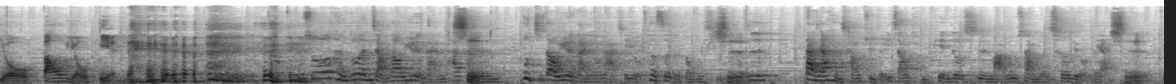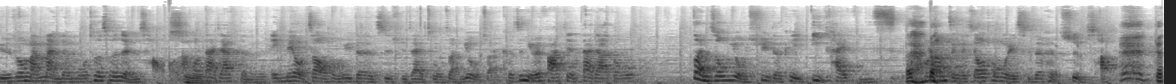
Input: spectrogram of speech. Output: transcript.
有褒有贬的。就比如说，很多人讲到越南，他可能不知道越南有哪些有特色的东西，是。可是大家很常举的一张图片就是马路上的车流量，是。比如说满满的摩托车人潮，然后大家可能哎没有照红绿灯的秩序在左转右转，可是你会发现大家都。断中有序的可以避开彼此，然后让整个交通维持的很顺畅。对，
